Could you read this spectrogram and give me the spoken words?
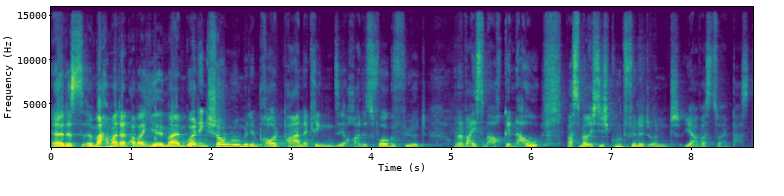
Äh, das äh, machen wir dann aber hier in meinem Wedding-Showroom mit den Brautpaaren. Da kriegen sie auch alles vorgeführt und dann weiß man auch genau, was man richtig gut findet und ja, was zu einem passt.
